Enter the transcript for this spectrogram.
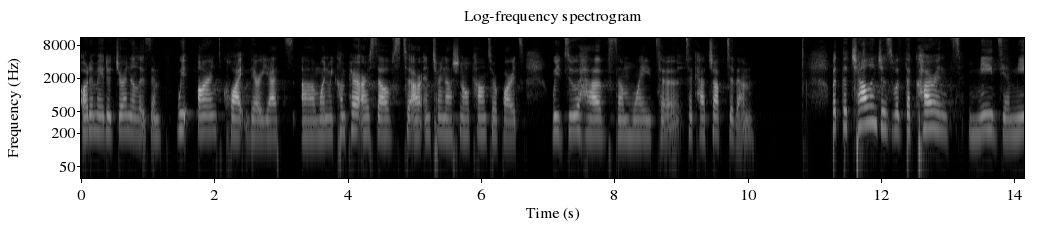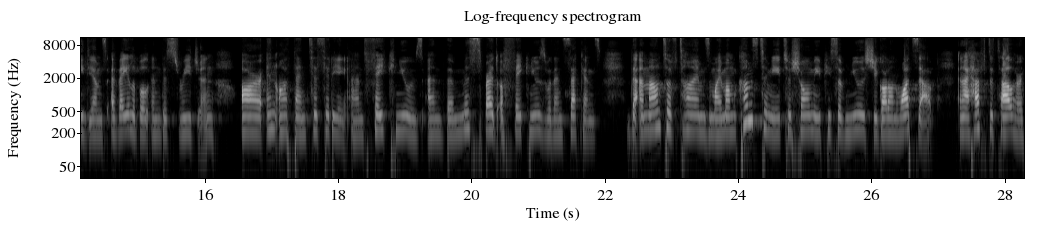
automated journalism, we aren't quite there yet. Um, when we compare ourselves to our international counterparts, we do have some way to, to catch up to them. But the challenges with the current media mediums available in this region are inauthenticity and fake news and the misspread of fake news within seconds. The amount of times my mom comes to me to show me a piece of news she got on WhatsApp, and I have to tell her,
